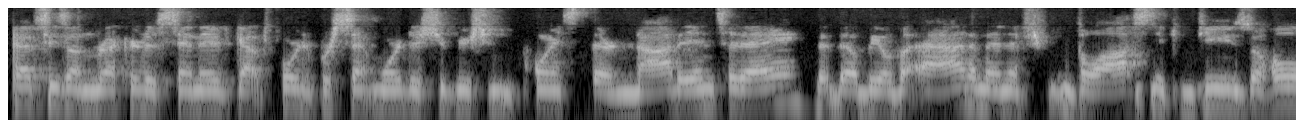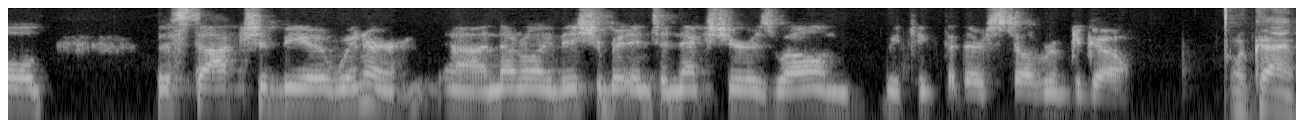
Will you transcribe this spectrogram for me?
Pepsi's on record as saying they've got 40% more distribution points they're not in today that they'll be able to add. And then if velocity continues to hold, the stock should be a winner, uh, not only this year, but into next year as well. And we think that there's still room to go. Okay.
